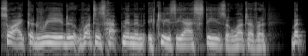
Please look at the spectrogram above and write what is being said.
so I could read what is happening in Ecclesiastes or whatever. But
